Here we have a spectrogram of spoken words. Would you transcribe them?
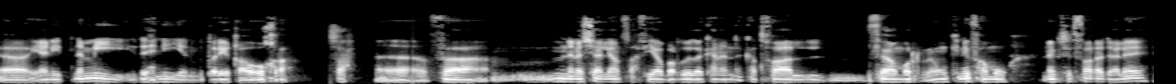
آه، يعني تنميه ذهنيا بطريقة أو أخرى. صح. آه، فمن الأشياء اللي أنصح فيها برضو إذا كان عندك أطفال في عمر ممكن يفهموا إنك تتفرج عليه.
